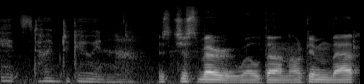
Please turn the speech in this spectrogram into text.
It's time to go in now. It's just very well done, I'll give him that.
